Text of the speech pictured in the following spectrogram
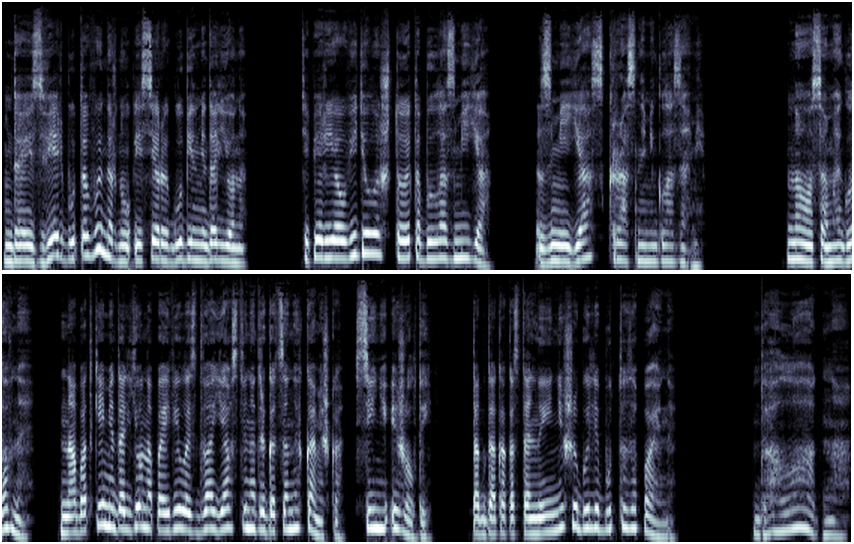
Да и зверь будто вынырнул из серых глубин медальона. Теперь я увидела, что это была змея. Змея с красными глазами. Но самое главное, на ободке медальона появилось два явственно драгоценных камешка, синий и желтый, тогда как остальные ниши были будто запаяны. «Да ладно!»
